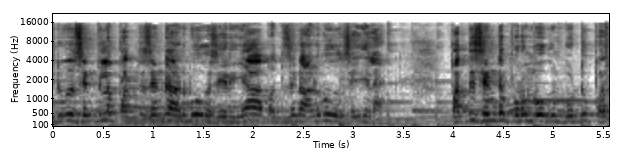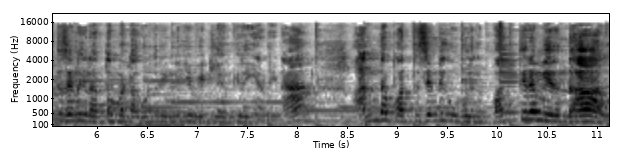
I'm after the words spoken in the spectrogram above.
இருபது சென்ட்டில் பத்து சென்ட் அனுபவம் செய்கிறீங்க பத்து சென்ட் அனுபவம் செய்யலை. பத்து சென்ட்டை புறம்போக்குன்னு போட்டு பத்து சென்ட்டுக்கு நத்தம் பட்டா கொடுத்துட்டு இன்றைக்கி வீட்டில் இருக்கிறீங்க அப்படின்னா அந்த பத்து சென்ட்டுக்கு உங்களுக்கு பத்திரம் இருந்தால்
